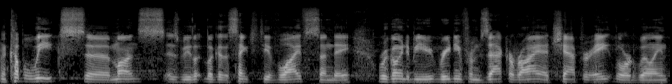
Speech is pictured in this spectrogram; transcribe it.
In a couple weeks, uh, months, as we look at the Sanctity of Life Sunday, we're going to be reading from Zechariah chapter 8, Lord willing.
